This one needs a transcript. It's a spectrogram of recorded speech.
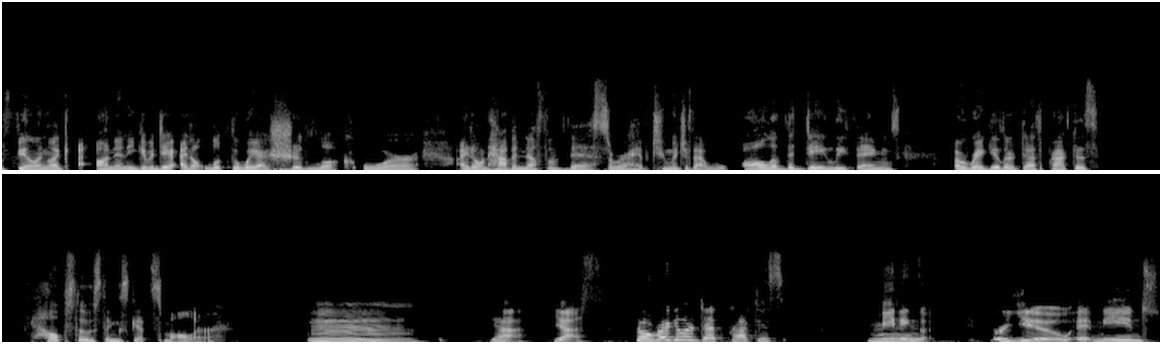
feeling like on any given day I don't look the way I should look, or I don't have enough of this, or I have too much of that. All of the daily things, a regular death practice helps those things get smaller. Mm. Yeah. Yes. So regular death practice, meaning for you, it means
